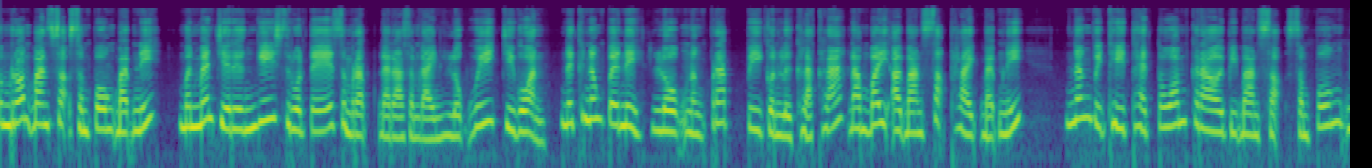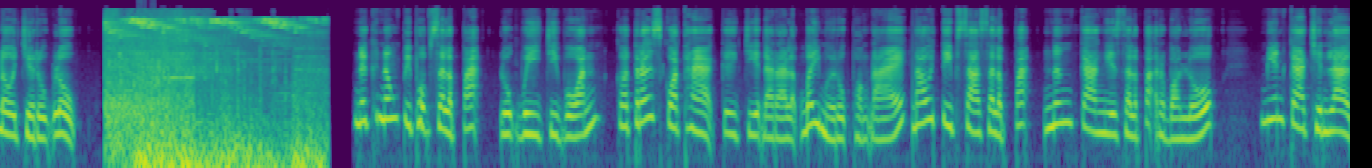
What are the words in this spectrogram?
ទម្រាំបានសក់សំពងបែបនេះមិនមែនជារឿងងាយស្រួលទេសម្រាប់តារាសម្ដែងលោកវីជីវ័ននៅក្នុងពេលនេះលោកនឹងប្រាប់ពីគន្លឹះខ្លះៗដើម្បីឲ្យបានសក់ប្លែកបែបនេះនិងវិធីថែទាំក្រោយពីបានសក់សំពងដូចជារូបលោកនៅក្នុងពិភពសិល្បៈលោកវីជីវ័នក៏ត្រូវស្គាល់ថាគឺជាតារាល្បីមួយរូបផងដែរដោយទីផ្សារសិល្បៈនិងការងារសិល្បៈរបស់លោក មានការឈានឡើង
